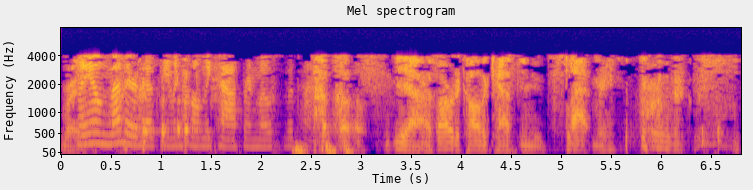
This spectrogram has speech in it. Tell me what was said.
Right. My own mother doesn't even call me Catherine most of the time. Yeah, if I were to call the Catherine, you'd slap me.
